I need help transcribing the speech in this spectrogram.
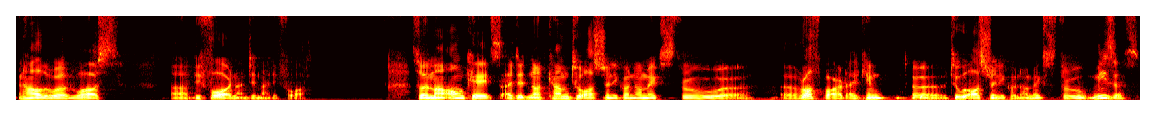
and how the world was uh, before 1994. So in my own case, I did not come to Austrian economics through uh, uh Rothbard. I came uh, to Austrian economics through Mises.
